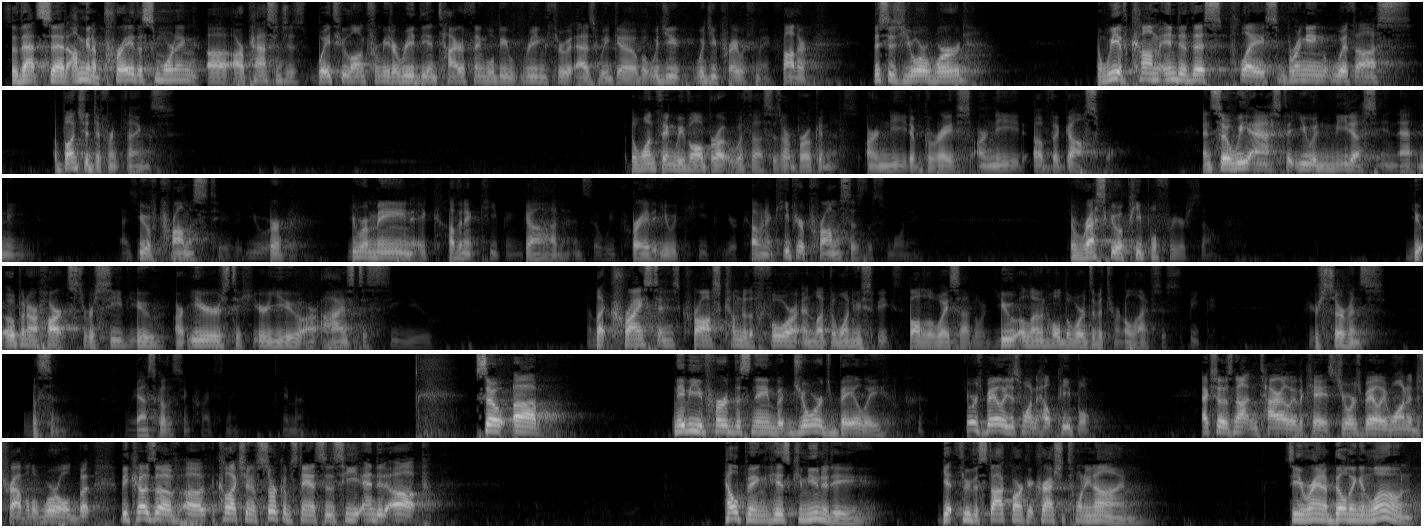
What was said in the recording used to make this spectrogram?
So, that said, I'm going to pray this morning. Uh, our passage is way too long for me to read the entire thing. We'll be reading through it as we go. But would you, would you pray with me? Father, this is your word. And we have come into this place bringing with us a bunch of different things. But the one thing we've all brought with us is our brokenness, our need of grace, our need of the gospel. And so we ask that you would meet us in that need, as you have promised to, that you, are, you remain a covenant keeping God. And so we pray that you would keep your covenant, keep your promises this morning to rescue a people for yourself. You open our hearts to receive you, our ears to hear you, our eyes to see you. And let Christ and his cross come to the fore, and let the one who speaks fall to the wayside, Lord. You alone hold the words of eternal life, so speak your servants listen. We ask all this in Christ's name. Amen. So, uh, maybe you've heard this name, but George Bailey. George Bailey just wanted to help people. Actually, that's not entirely the case. George Bailey wanted to travel the world, but because of a collection of circumstances, he ended up helping his community get through the stock market crash of 29. So he ran a building and loan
